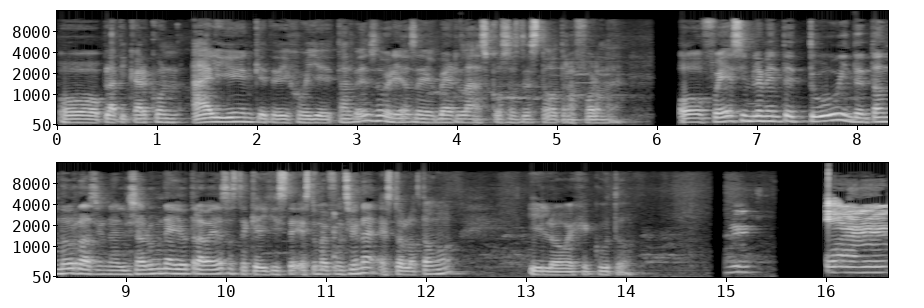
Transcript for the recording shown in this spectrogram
o platicar con alguien que te dijo, oye, tal vez deberías de ver las cosas de esta otra forma. ¿O fue simplemente tú intentando racionalizar una y otra vez hasta que dijiste, esto me funciona, esto lo tomo y lo ejecuto? Em,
